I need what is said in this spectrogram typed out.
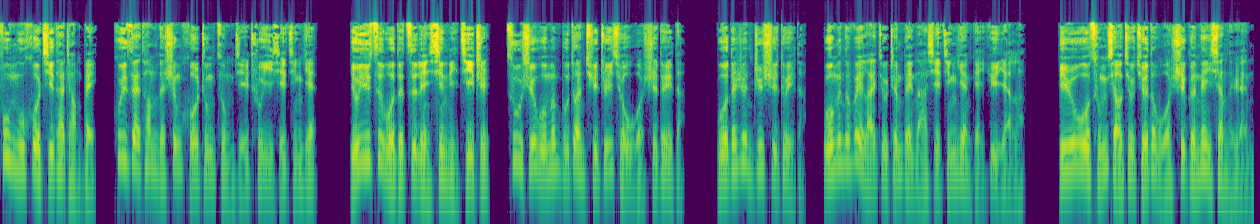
父母或其他长辈会在他们的生活中总结出一些经验。由于自我的自恋心理机制，促使我们不断去追求“我是对的，我的认知是对的”，我们的未来就真被那些经验给预言了。比如，我从小就觉得我是个内向的人，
